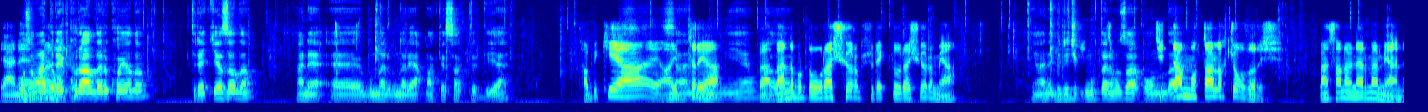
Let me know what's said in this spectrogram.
Yani O zaman öyle direkt olacak. kuralları koyalım. Direkt yazalım. Hani e, bunları bunları yapmak yasaktır diye. Tabii ki ya. e, ayıptır Sen ya. Niye bu Ben, kadar? ben de burada uğraşıyorum. Sürekli uğraşıyorum ya. Yani biricik muhtarımız var. Onu Cidden da... muhtarlık çok zor iş. Ben sana önermem yani.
